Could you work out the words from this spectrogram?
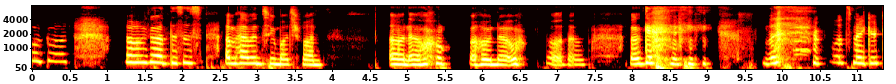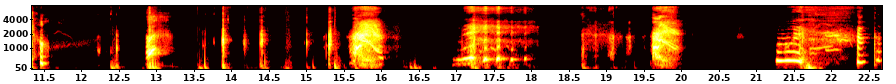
oh god. Oh god, this is I'm having too much fun. Oh no. Oh no. Oh no. Okay. Let's make her tall. What the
